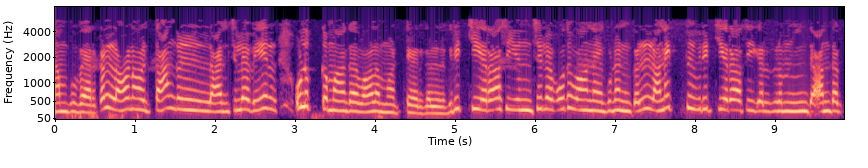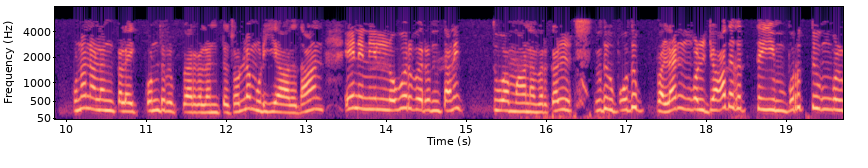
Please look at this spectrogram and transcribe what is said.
நம்புவார்கள். ஆனால் தாங்கள் சில பேர் ஒழுக்கமாக வாழ மாட்டார்கள். விருச்சிய ராசியின் சில பொதுவான குணங்கள் அனைத்து விருச்சிய ராசிகளிலும் இந்த அந்த குணநலன்களை கொண்டிருப்பார்கள் என்று சொல்ல முடியாதுதான். ஏனெனில் ஒவ்வொருவரும் தனித்துவமானவர்கள். இது பொது பலன். உங்கள் ஜாதகத்தையும் பொறுத்து உங்கள்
